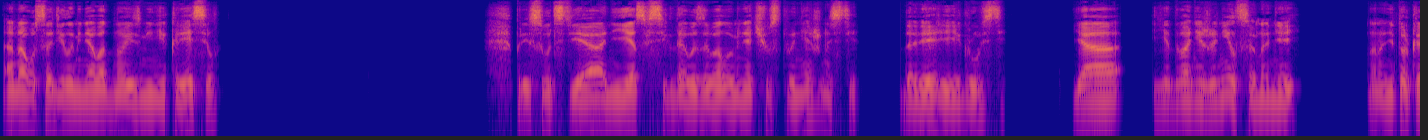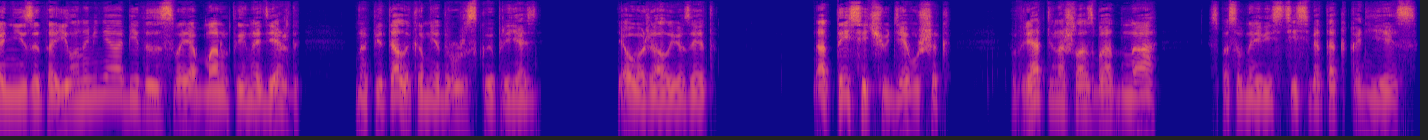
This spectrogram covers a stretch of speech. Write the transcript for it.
Она усадила меня в одно из мини-кресел. Присутствие Аньес всегда вызывало у меня чувство нежности, доверия и грусти. Я едва не женился на ней, но она не только не затаила на меня обиды за свои обманутые надежды, но питала ко мне дружескую приязнь. Я уважал ее за это. На тысячу девушек вряд ли нашлась бы одна, способная вести себя так, как Аньес.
